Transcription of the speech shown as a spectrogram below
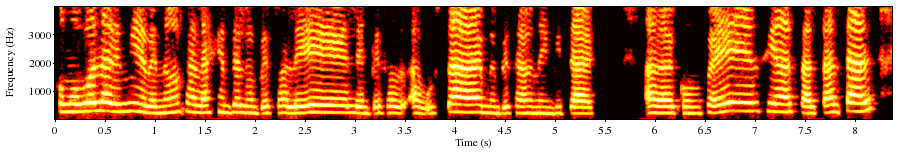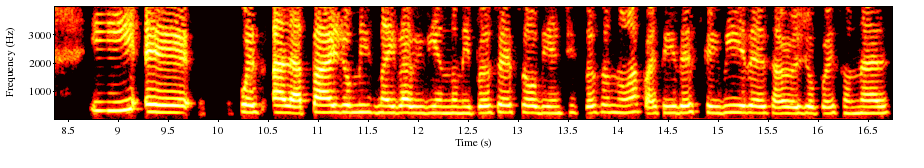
como bola de nieve, ¿no? O sea, la gente lo empezó a leer, le empezó a gustar, me empezaron a invitar a dar conferencias, tal, tal, tal. Y eh, pues a la par yo misma iba viviendo mi proceso bien chistoso, ¿no? A partir de escribir, de desarrollo personal,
